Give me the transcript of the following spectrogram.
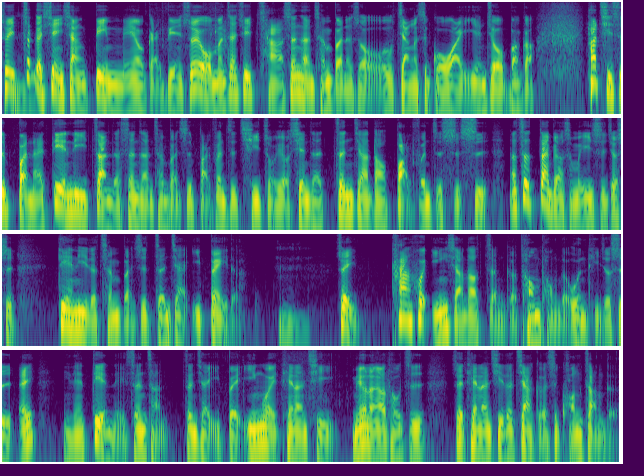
所以这个现象并没有改变。所以我们再去查生产成本的时候，我讲的是国外研究报告，它其实本来电力占的生产成本是百分之七左右，现在增加到百分之十四。那这代表什么意思？就是电力的成本是增加一倍的。嗯，所以它会影响到整个通膨的问题，就是哎，你连电力生产增加一倍，因为天然气没有人要投资，所以天然气的价格是狂涨的。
